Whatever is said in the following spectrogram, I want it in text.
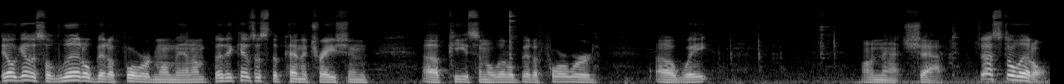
it'll give us a little bit of forward momentum, but it gives us the penetration uh, piece and a little bit of forward uh, weight on that shaft, just a little,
